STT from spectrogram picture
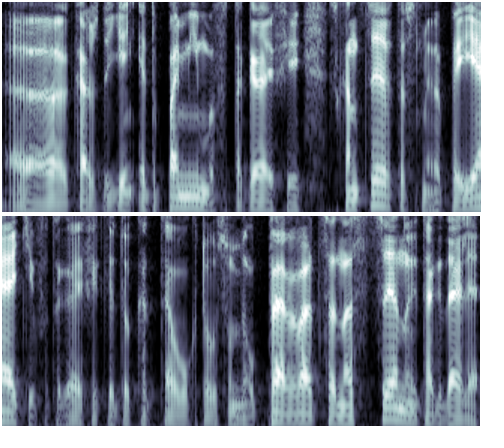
э, каждый день. Это помимо фотографий с концертов, с мероприятий, фотографий только того, кто сумел прорваться на сцену и так далее.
